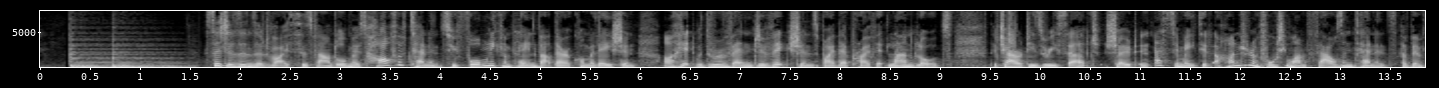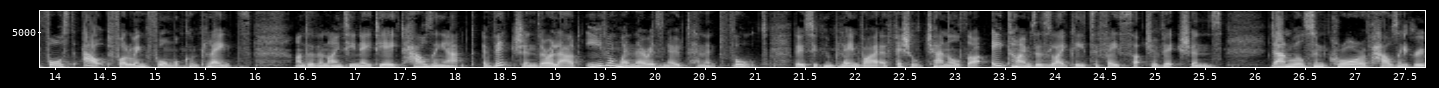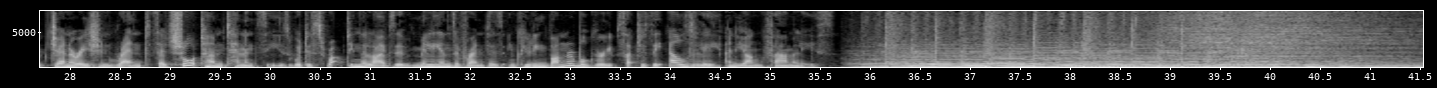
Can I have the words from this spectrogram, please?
Citizens Advice has found almost half of tenants who formally complain about their accommodation are hit with revenge evictions by their private landlords. The charity's research showed an estimated 141,000 tenants have been forced out following formal complaints. Under the 1988 Housing Act, evictions are allowed even when there is no tenant fault. Those who complain via official channels are eight times as likely to face such evictions. Dan Wilson Craw of housing group Generation Rent said short term tenancies were disrupting the lives of millions of renters, including vulnerable groups such as the elderly and young families.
